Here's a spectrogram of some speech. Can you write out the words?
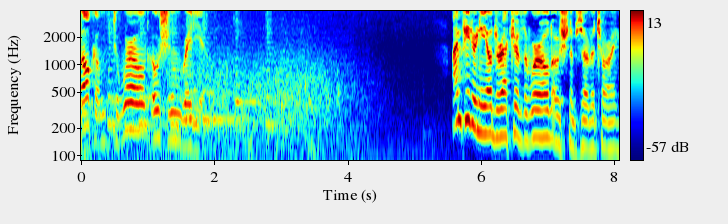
Welcome to World Ocean Radio. I'm Peter Neill, Director of the World Ocean Observatory.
